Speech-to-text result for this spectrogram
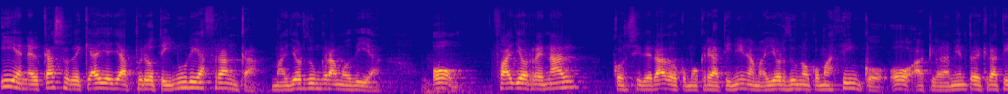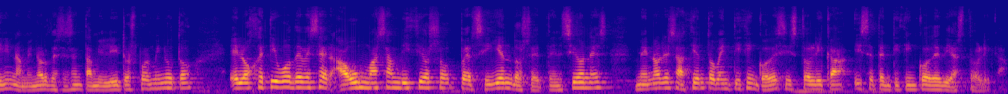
y en el caso de que haya ya proteinuria franca mayor de un gramo día o fallo renal considerado como creatinina mayor de 1,5 o aclaramiento de creatinina menor de 60 ml por minuto, el objetivo debe ser aún más ambicioso persiguiéndose tensiones menores a 125 de sistólica y 75 de diastólica.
